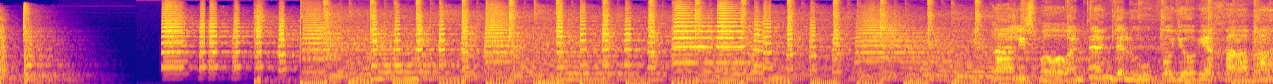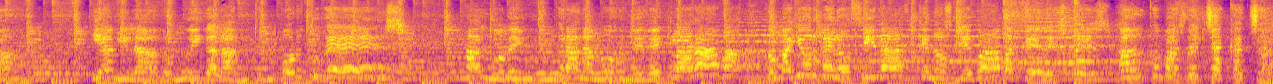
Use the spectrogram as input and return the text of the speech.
Lisboa en tren de lujo yo viajaba y a mi lado muy galante un portugués. Al momento un gran amor me declaraba con mayor velocidad que nos llevaba aquel express al compás del chacachá,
